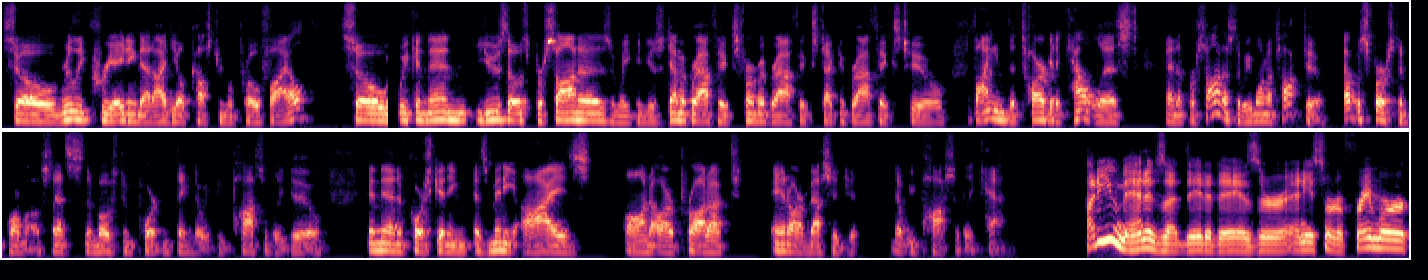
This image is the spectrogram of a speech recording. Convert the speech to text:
So really creating that ideal customer profile. So we can then use those personas and we can use demographics firmographics technographics to find the target account list and the personas that we want to talk to. That was first and foremost. That's the most important thing that we can possibly do. And then of course getting as many eyes on our product and our message that we possibly can how do you manage that day to day? Is there any sort of framework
